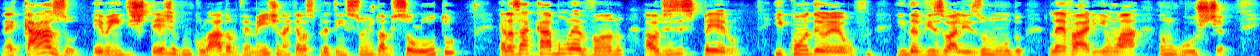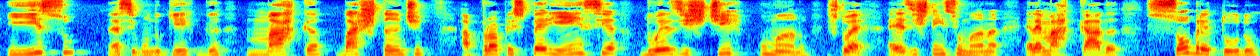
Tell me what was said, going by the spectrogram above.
né, caso eu ainda esteja vinculado, obviamente, naquelas pretensões do absoluto, elas acabam levando ao desespero. E quando eu ainda visualizo o mundo, levariam à angústia. E isso, né, segundo Kierkegaard, marca bastante a própria experiência do existir humano. Isto é, a existência humana ela é marcada, sobretudo,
